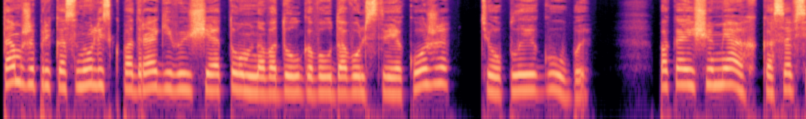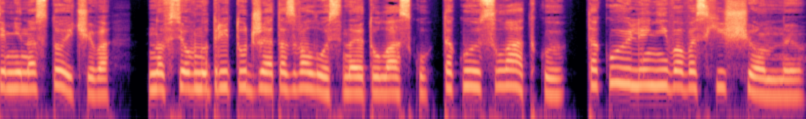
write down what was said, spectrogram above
там же прикоснулись к подрагивающей от томного долгого удовольствия кожи теплые губы. Пока еще мягко, совсем не настойчиво, но все внутри тут же отозвалось на эту ласку, такую сладкую, такую лениво восхищенную.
